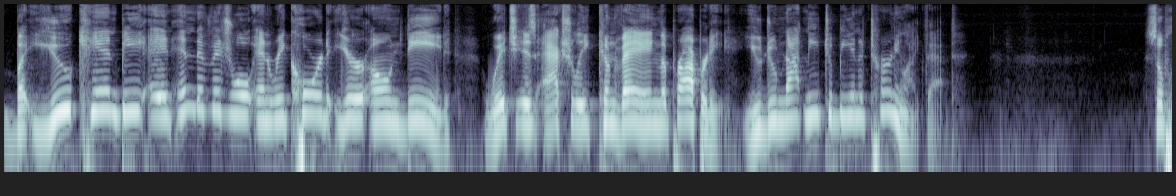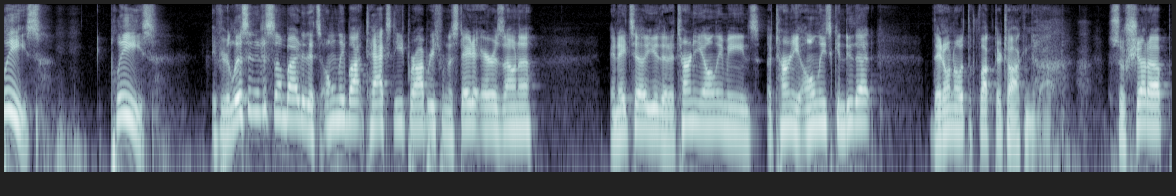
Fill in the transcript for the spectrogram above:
But you can be an individual and record your own deed, which is actually conveying the property. You do not need to be an attorney like that. So please, please, if you're listening to somebody that's only bought tax deed properties from the state of Arizona and they tell you that attorney only means attorney onlys can do that, they don't know what the fuck they're talking about. So shut up,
